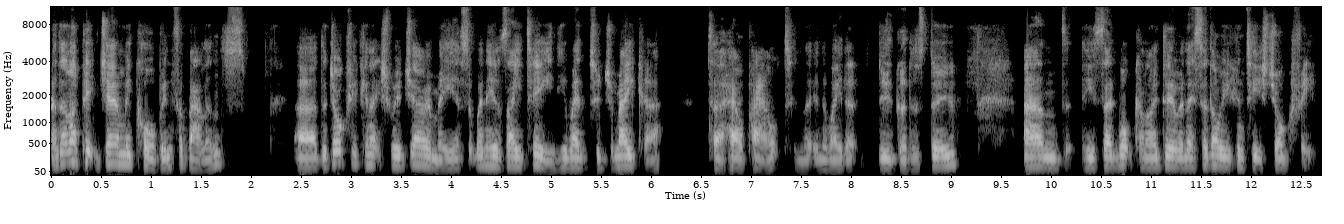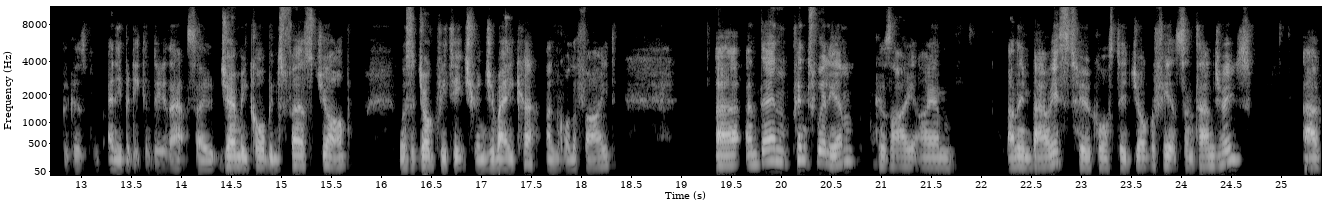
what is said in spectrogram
And then I picked Jeremy Corbyn for balance. Uh, the geography connection with Jeremy is that when he was 18, he went to Jamaica to help out in the, in the way that do-gooders do. And he said, What can I do? And they said, Oh, you can teach geography because anybody can do that. So Jeremy Corbyn's first job was a geography teacher in Jamaica, unqualified. Uh, and then Prince William, because I, I am unembarrassed, who of course did geography at St Andrews. Uh,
